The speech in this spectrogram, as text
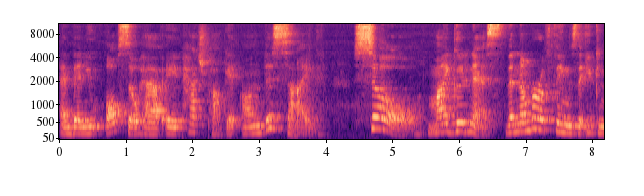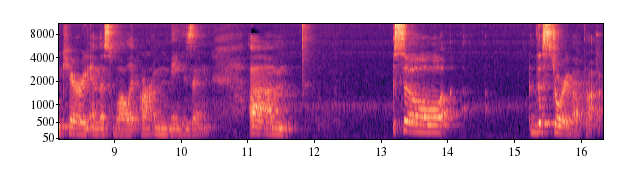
and then you also have a patch pocket on this side. So, my goodness, the number of things that you can carry in this wallet are amazing. Um, so, the story about Prada.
